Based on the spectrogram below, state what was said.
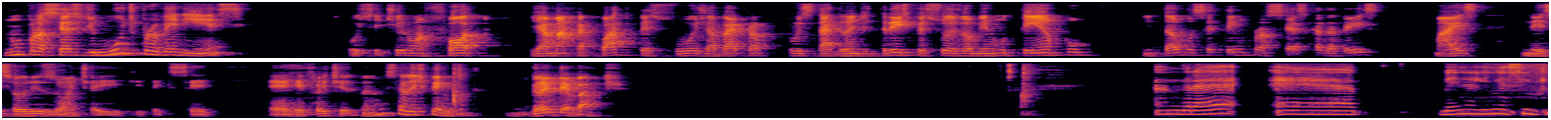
num processo de multiproveniência. Hoje você tira uma foto já marca quatro pessoas, já vai para o Instagram de três pessoas ao mesmo tempo. Então você tem um processo cada vez mais nesse horizonte aí que tem que ser é, refletido. Uma excelente pergunta, um grande debate. André, é, bem na linha assim que,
